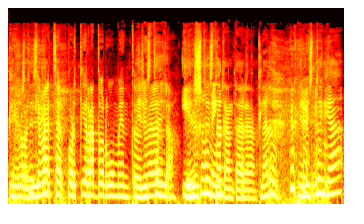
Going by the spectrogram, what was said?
Pero que este- se va a echar por tierra tu argumento, Pero Esmeralda. Y pero eso esto me está- encantará. Claro, pero esto ya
